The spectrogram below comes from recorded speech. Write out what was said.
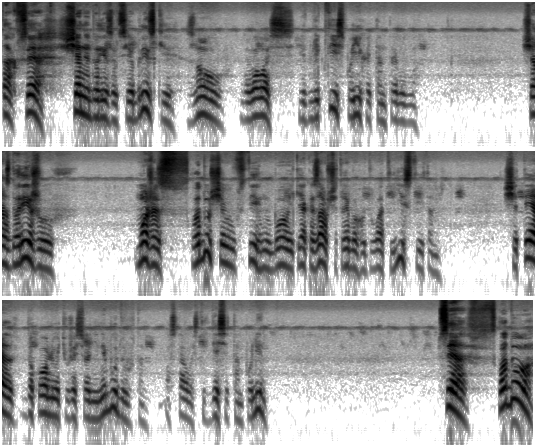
Так, все, ще не дорізав ці обрізки. Знову довелось відвліктись, поїхати там треба було. Зараз доріжу. Може складу ще встигну, бо як я казав, що треба готувати їсти там. Ще те доколювати вже сьогодні не буду. Там осталось тих 10 там полін. Все, складу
